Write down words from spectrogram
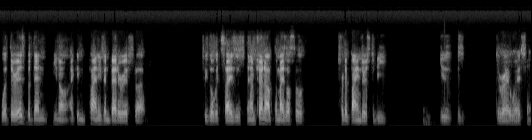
what there is. But then you know, I can plan even better if uh, if we go with sizes. And I'm trying to optimize also for the binders to be used the right way. So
